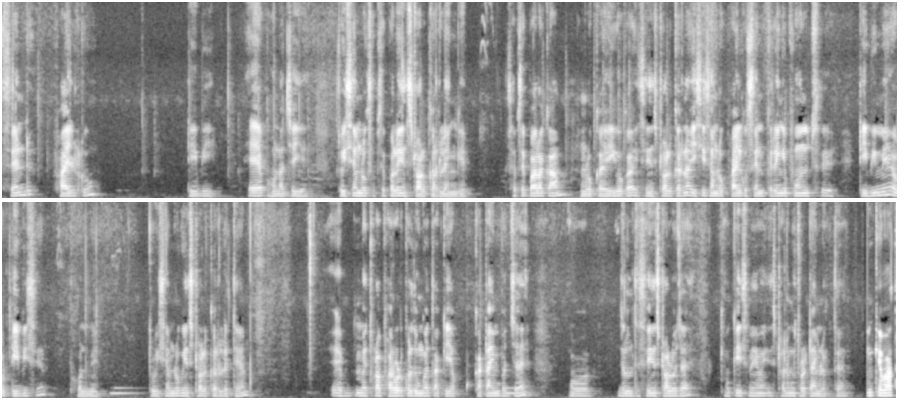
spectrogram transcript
send file to TV app होना चाहिए। तो इसे हम लोग सबसे पहले इंस्टॉल कर लेंगे। सबसे पहला काम हम लोग का यही होगा, इसे इंस्टॉल करना। इसी से हम लोग फ़ाइल को सेंड करेंगे फ़ोन से टीवी में और टीवी से फ़ोन में। तो इसे हम लोग इंस्टॉल कर लेते हैं। मैं थोड़ा फॉरवर्ड कर दूँगा ताकि आपका टाइम बच जाए और जल्दी से इंस्टॉल हो जाए, क्योंकि इसमें इंस्टॉलिंग में थोड़ा टाइम लगता है। इनके बाद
